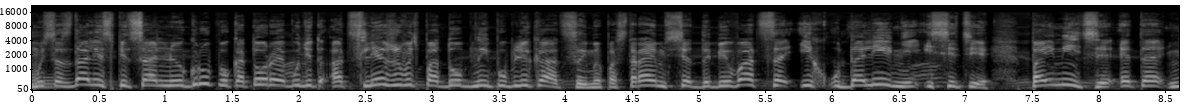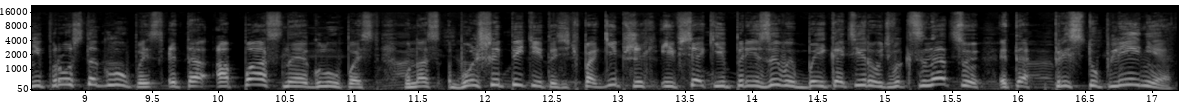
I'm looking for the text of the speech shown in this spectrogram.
Мы создали специальную группу, которая будет отслеживать подобные публикации. Мы постараемся добиваться их удаления из сети. Поймите, это не просто глупость, это опасная глупость. У нас больше пяти тысяч погибших, и всякие призывы бойкотировать вакцинацию – это преступление.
